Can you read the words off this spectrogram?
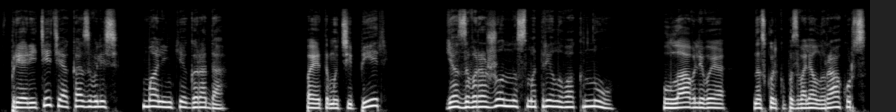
в приоритете оказывались маленькие города. Поэтому теперь я завороженно смотрела в окно, улавливая, насколько позволял ракурс,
